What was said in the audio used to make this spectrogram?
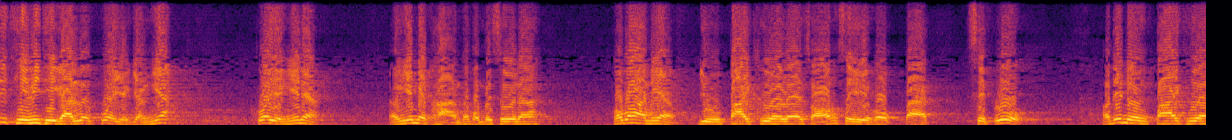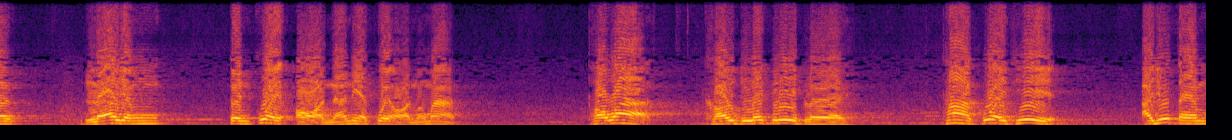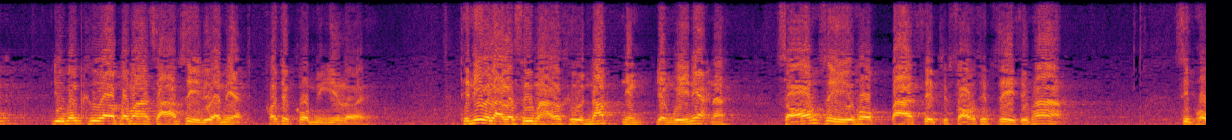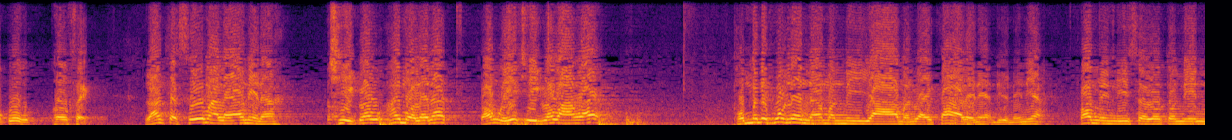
วิธีวิธีการเลือกกล้วยอย่างอย่างเงี้ยกล้วยอย่างนี้เนี่ยอย่างนี้ไม่ผ่านถ้าผมไปซื้อนะ เพราะว่าเนี่ยอยู่ปลายเครือเลยสองสี่หกแปดสิบลูกอันที่หนึ่งปลายเครือ แล้วยังเป็นกล้วยอ่อนนะเนี่ยกล้วยอ่อนมากๆ เพราะว่าเขาเล็กรีบเลย ถ้ากล้วยที่อายุเต็มอยู่บนเครือประมาณ3-4เดือนเนี่ยเขาจะกลมอย่างนี้เลย ทีนี้เวลาเราซื้อมาก็คือนับอย่างอย่างหวีเนี่ยนะสองสี่หกแปดสิบสิบสองสิบสี่สิบห้าสิบหกลูกเพอร์เฟกหลังจากซื้อมาแล้วเนี่ยนะฉีกแล้วให้หมดเลยนะสองหวีฉีกแล้ววางไว้ ผมไม่ได้พูดเล่นนะ มันมียาเหมือนไวก้าเลยเนี่ยอยู่ในเนี้ยเพราะมันมีเซโรโทนิน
